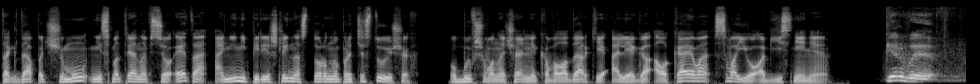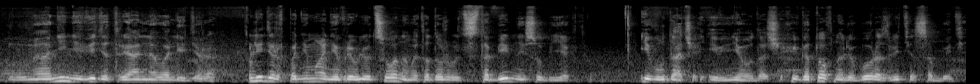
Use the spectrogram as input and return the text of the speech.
Тогда почему, несмотря на все это, они не перешли на сторону протестующих? У бывшего начальника Володарки Олега Алкаева свое объяснение. Первое, они не видят реального лидера – Лидер в понимании в революционном – это должен быть стабильный субъект и в удачах, и в неудачах, и готов на любое развитие событий.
